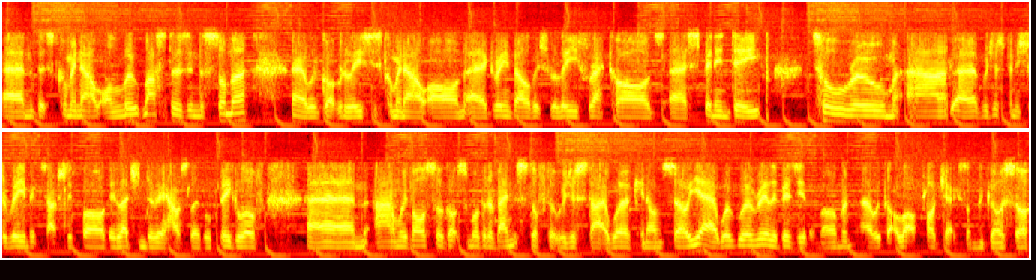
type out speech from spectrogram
um, that's coming out on Loopmasters in the summer. Uh, we've got releases coming out on uh, Green Velvet's Relief Records, uh, Spinnin' Deep, Toolroom, and uh, we just finished a remix actually for the legendary house label Big Love. Um, and we've also got some other event stuff that we just started working on. So yeah, we're, we're really busy at the moment. Uh, we've got a lot of projects on the go. So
